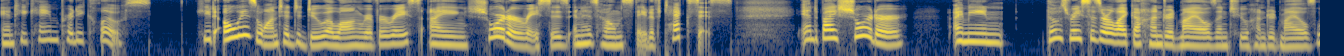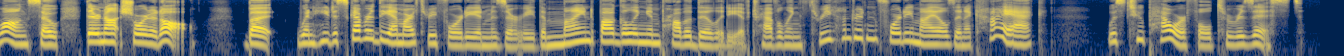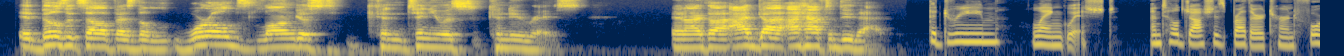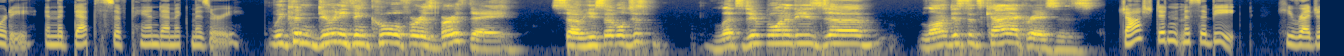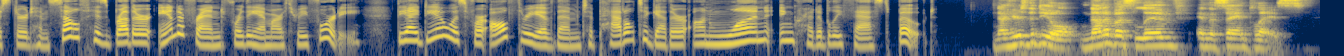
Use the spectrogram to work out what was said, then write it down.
and he came pretty close. He'd always wanted to do a long river race, eyeing shorter races in his home state of Texas. And by shorter, I mean those races are like 100 miles and 200 miles long, so they're not short at all. But when he discovered the MR 340 in Missouri, the mind boggling improbability of traveling 340 miles in a kayak was too powerful to resist. It bills itself as the world's longest continuous canoe race. And I thought, I've got, I have to do that. The dream languished until Josh's brother turned 40 in the depths of pandemic misery. We couldn't do anything cool for his birthday. So he said, well, just let's do one of these uh, long distance kayak races. Josh didn't miss a beat. He registered himself, his brother, and a friend for the MR 340. The idea was for all three of them to paddle together on one incredibly fast boat. Now, here's the deal none of us live in the same place.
